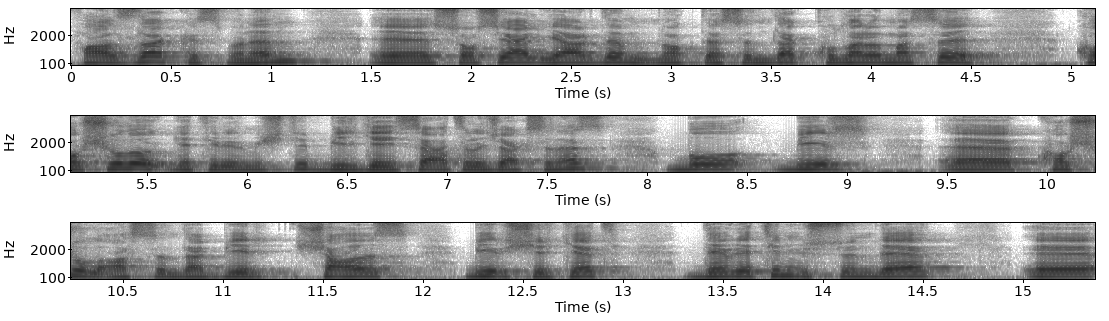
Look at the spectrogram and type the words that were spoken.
fazla kısmının e, sosyal yardım noktasında kullanılması koşulu getirilmişti. Bill Gates'i hatırlayacaksınız. Bu bir e, koşul aslında bir şahıs, bir şirket devletin üstünde e,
